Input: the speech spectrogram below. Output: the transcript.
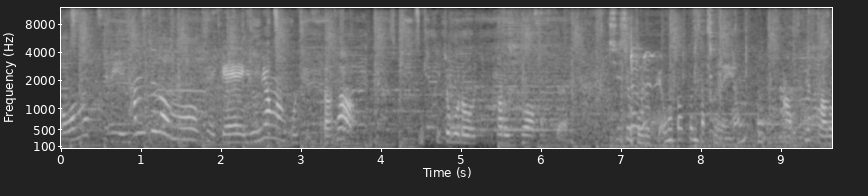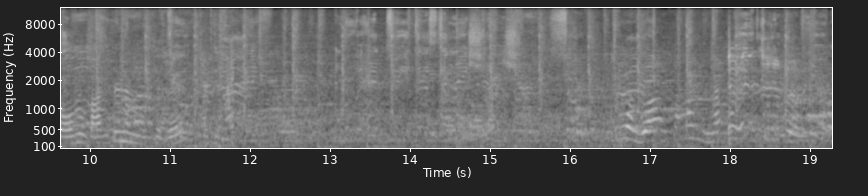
어묵집이 삼진어묵 되게 유명한 곳이 있어서 이쪽으로 바로 들어와봤어요. 치즈 고로케. 어, 따끈따끈해요. 앞에 바로 어묵 만드는 모습을 정말 뭐야 빵만두냐? 치즈도 올리고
